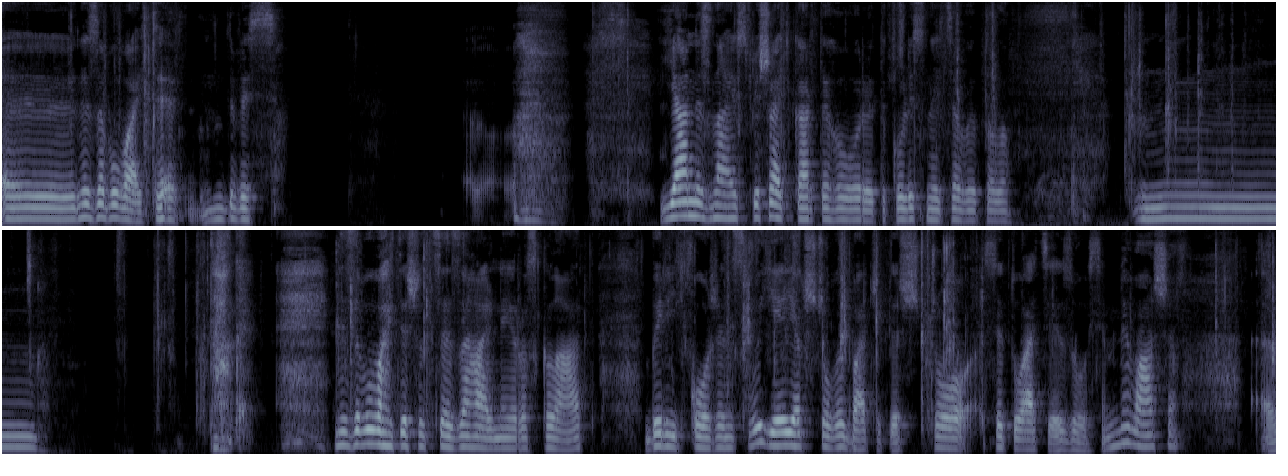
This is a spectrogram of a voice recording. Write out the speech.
Е, не забувайте, дивись. Я не знаю, спішать карти говорити, колісниця випала. Так, не забувайте, що це загальний розклад. Беріть кожен своє, якщо ви бачите, що ситуація зовсім не ваша. Е,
